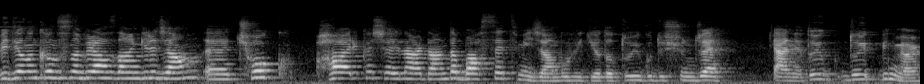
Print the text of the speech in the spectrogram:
videonun konusuna birazdan gireceğim. Ee, çok harika şeylerden de bahsetmeyeceğim bu videoda. Duygu, düşünce. Yani duygu, duy- bilmiyorum.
